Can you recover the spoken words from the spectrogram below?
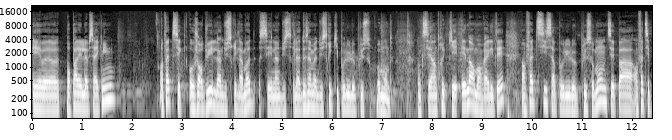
et euh, pour parler de l'upcycling. En fait, c'est qu'aujourd'hui, l'industrie de la mode, c'est la deuxième industrie qui pollue le plus au monde. Donc, c'est un truc qui est énorme en réalité. En fait, si ça pollue le plus au monde, c'est pas. En fait, c'est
